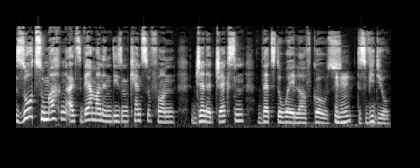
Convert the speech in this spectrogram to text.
so zu machen, als wäre man in diesem, kennst du von Janet Jackson, That's the Way Love Goes, mhm. das Video,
